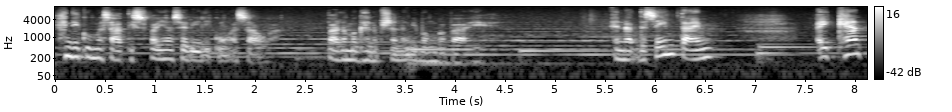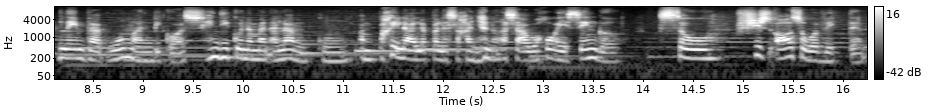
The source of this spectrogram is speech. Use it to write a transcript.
hindi ko masatisfy ang sarili kong asawa para maghanap siya ng ibang babae. And at the same time, I can't blame that woman because hindi ko naman alam kung ang pakilala pala sa kanya ng asawa ko ay single. So, she's also a victim.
